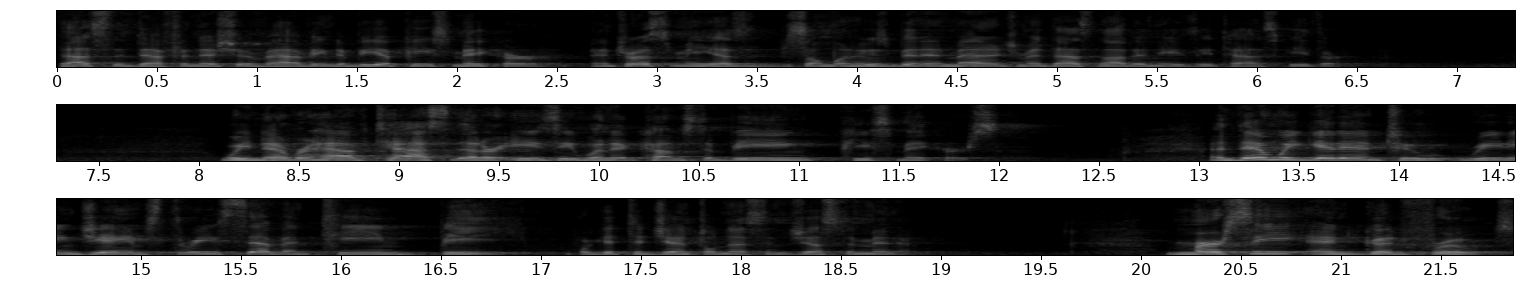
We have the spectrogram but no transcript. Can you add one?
That's the definition of having to be a peacemaker. And trust me, as someone who's been in management, that's not an easy task either. We never have tasks that are easy when it comes to being peacemakers. And then we get into reading James 3:17b. We'll get to gentleness in just a minute. Mercy and good fruits,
